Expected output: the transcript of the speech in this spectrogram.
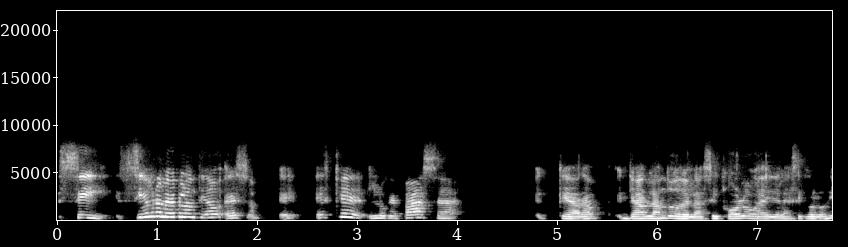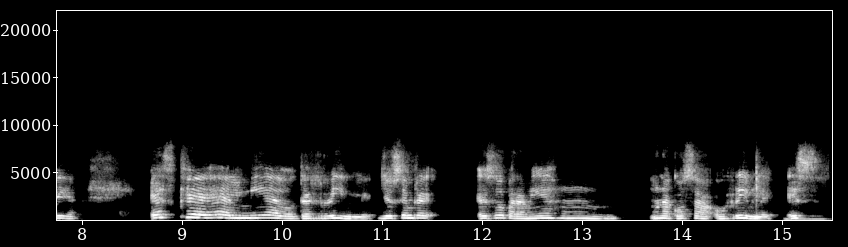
Sí, siempre me he planteado eso. Eh, es que lo que pasa que ahora ya hablando de la psicóloga y de la psicología, es que es el miedo terrible. Yo siempre, eso para mí es una cosa horrible, es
